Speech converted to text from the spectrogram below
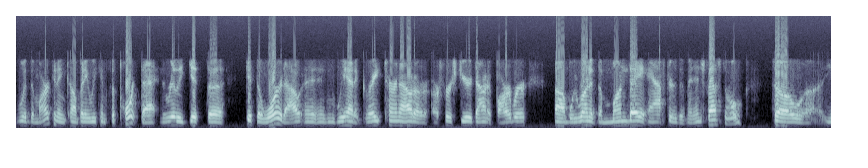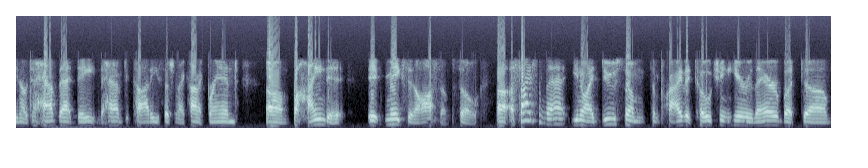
with the marketing company we can support that and really get the get the word out. And we had a great turnout our, our first year down at Barber. Um, we run it the Monday after the Vintage Festival. So, uh, you know, to have that date, to have Ducati, such an iconic brand, um, behind it, it makes it awesome. So, uh, aside from that, you know, I do some some private coaching here or there, but um,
